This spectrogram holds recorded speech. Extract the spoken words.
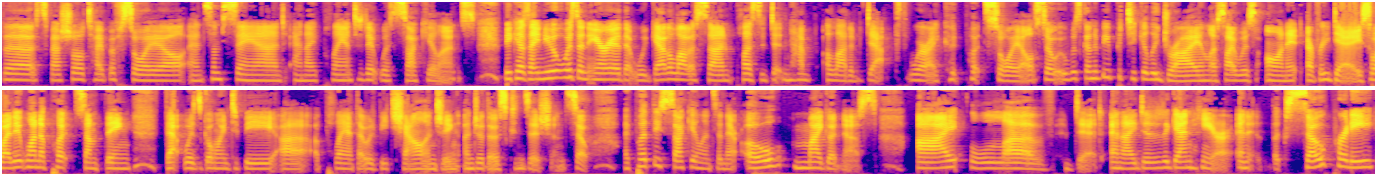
the special type of soil and some sand and I planted it with succulents because I knew it was an area that would get a lot of sun. Plus, it didn't have a lot of depth where I could put soil. So it was going to be particularly dry unless I was on it every day. So I didn't want to put something that was going to be a, a plant that would be challenging under those conditions. So I put these succulents in there. Oh my goodness. I loved it. And I did it again here and it looks so pretty.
